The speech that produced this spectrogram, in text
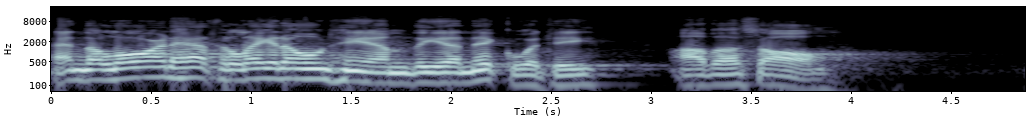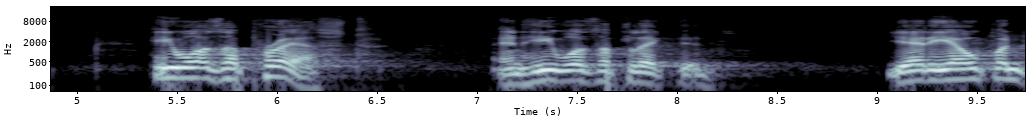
and the Lord hath laid on him the iniquity of us all. He was oppressed, and he was afflicted, yet he opened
